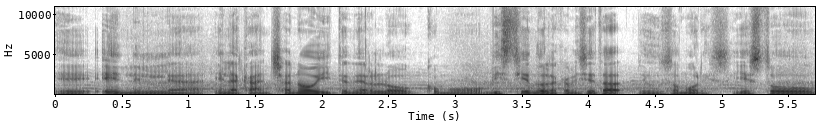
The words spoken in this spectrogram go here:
Eh, en, el, en, la cancha, ¿no? Y tenerlo como vistiendo la camiseta de sus amores. Y esto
